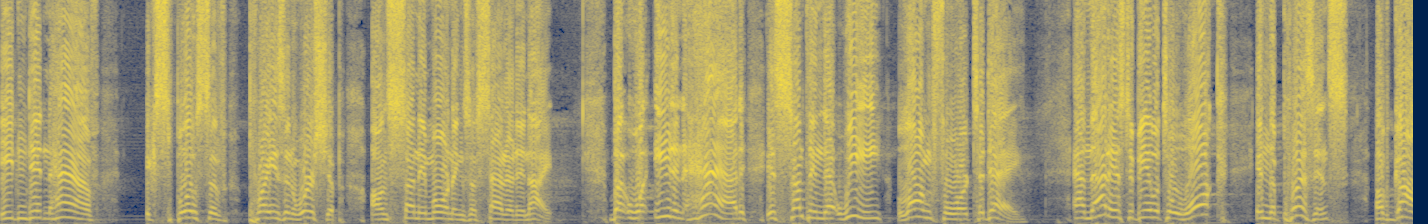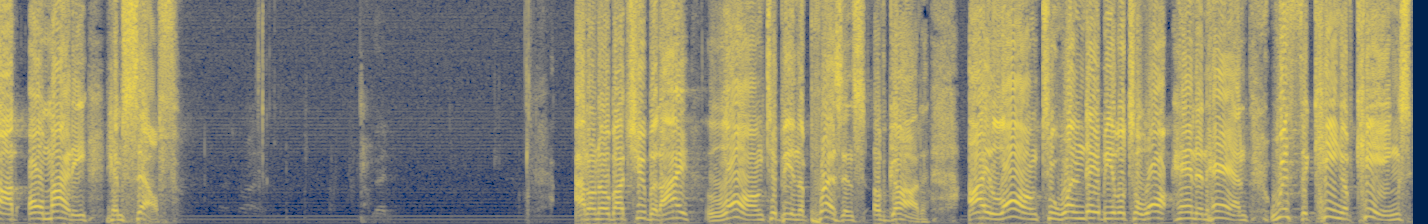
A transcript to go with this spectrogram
Eden didn't have explosive praise and worship on Sunday mornings or Saturday night. But what Eden had is something that we long for today. And that is to be able to walk in the presence of God Almighty Himself. I don't know about you, but I long to be in the presence of God. I long to one day be able to walk hand in hand with the King of Kings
